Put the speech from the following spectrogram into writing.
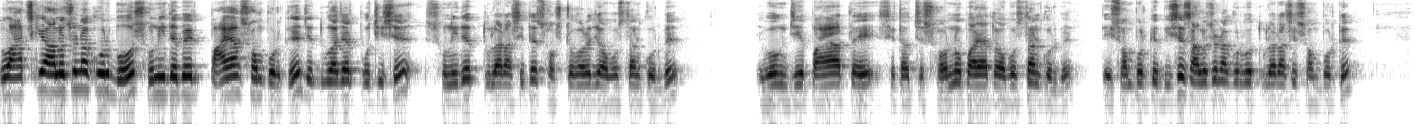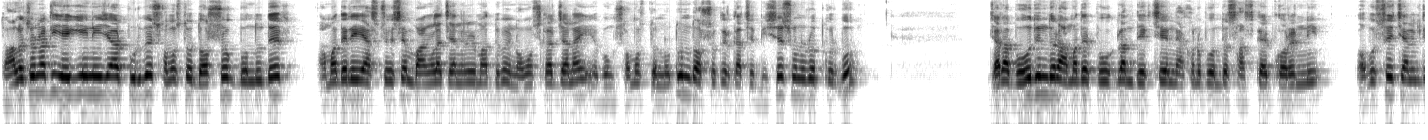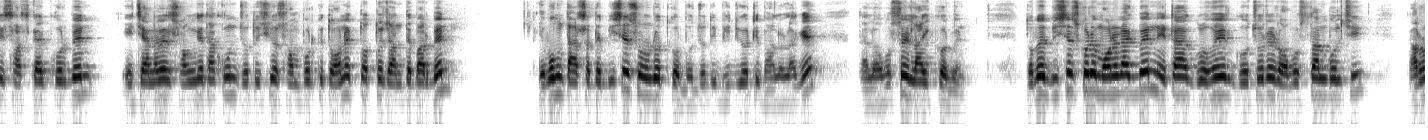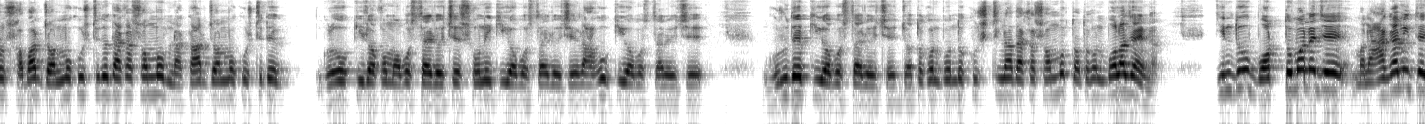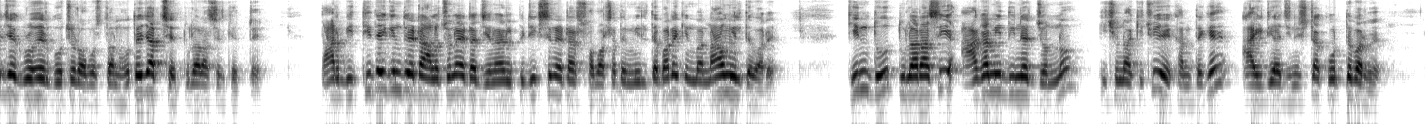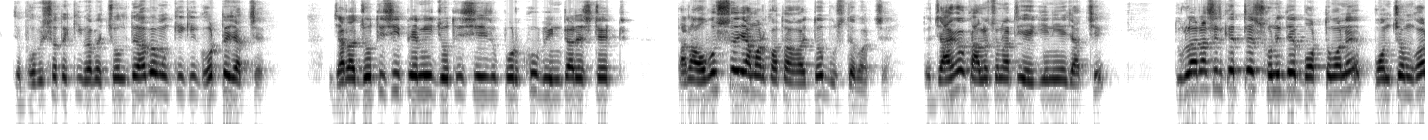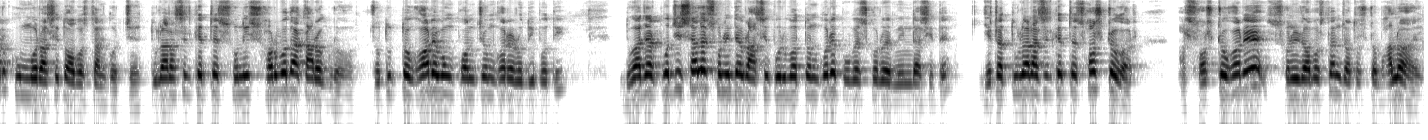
তো আজকে আলোচনা করব শনিদেবের পায়া সম্পর্কে যে দু হাজার পঁচিশে শনিদেব তুলা রাশিতে ষষ্ঠ ঘরে যে অবস্থান করবে এবং যে পায়াতে সেটা হচ্ছে স্বর্ণ পায়াতে অবস্থান করবে এই সম্পর্কে বিশেষ আলোচনা করব তুলা রাশির সম্পর্কে। তো আলোচনাটি এগিয়ে নিয়ে যাওয়ার পূর্বে সমস্ত দর্শক বন্ধুদের, আমাদের এই অ্যাস্ট্রোএসএম বাংলা চ্যানেলের মাধ্যমে নমস্কার জানাই এবং সমস্ত নতুন দর্শকের কাছে বিশেষ অনুরোধ করব। যারা বহুদিন ধরে আমাদের প্রোগ্রাম দেখছেন এখনও পর্যন্ত সাবস্ক্রাইব করেননি, অবশ্যই চ্যানেলটি সাবস্ক্রাইব করবেন। এই চ্যানেলের সঙ্গে থাকুন, জ্যোতিষীয় সম্পর্কিত অনেক তথ্য জানতে পারবেন এবং তার সাথে বিশেষ অনুরোধ করব, যদি ভিডিওটি ভালো লাগে তাহলে অবশ্যই লাইক করবেন। তবে বিশেষ করে মনে রাখবেন, এটা গ্রহের গোচরের অবস্থান বলছি, কারণ সবার জন্মকুষ্ঠি তো দেখা সম্ভব না। কার জন্মকুষ্ঠিতে গ্রহ কী রকম অবস্থায় রয়েছে, শনি কী অবস্থায় রয়েছে, রাহু কী অবস্থায় রয়েছে, গুরুদেব কী অবস্থায় রয়েছে, যতক্ষণ পর্যন্ত কুষ্টি না দেখা সম্ভব ততক্ষণ বলা যায় না। কিন্তু বর্তমানে যে মানে আগামীতে যে গ্রহের গোচর অবস্থান হতে যাচ্ছে তুলা রাশির ক্ষেত্রে, তার ভিত্তিতেই কিন্তু এটা আলোচনা, এটা জেনারেল প্রিডিকশন এটা সবার সাথে মিলতে পারে কিংবা নাও মিলতে পারে। কিন্তু তুলা রাশি আগামী দিনের জন্য কিছু না কিছু এখান থেকে আইডিয়া জিনিসটা করতে পারবে, যে ভবিষ্যতে কীভাবে চলতে হবে এবং কী কী ঘটতে যাচ্ছে। যারা জ্যোতিষী প্রেমী, জ্যোতিষীর উপর খুব ইন্টারেস্টেড তারা অবশ্যই আমার কথা হয়তো বুঝতে পারছে। তো যাই হোক, আলোচনাটি এগিয়ে নিয়ে যাচ্ছি। তুলা রাশির ক্ষেত্রে শনিদেব বর্তমানে পঞ্চম ঘর কুম্ভ রাশিতে অবস্থান করছে। তুলা রাশির ক্ষেত্রে শনি সর্বদা কারক গ্রহ, চতুর্থ ঘর এবং পঞ্চম ঘরের অধিপতি। দু হাজার পঁচিশ সালে শনিদেব রাশি পরিবর্তন করে প্রবেশ করবে মীন রাশিতে, যেটা তুলা রাশির ক্ষেত্রে ষষ্ঠ ঘর। আর ষষ্ঠ ঘরে শনির অবস্থান যথেষ্ট ভালো হয়।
